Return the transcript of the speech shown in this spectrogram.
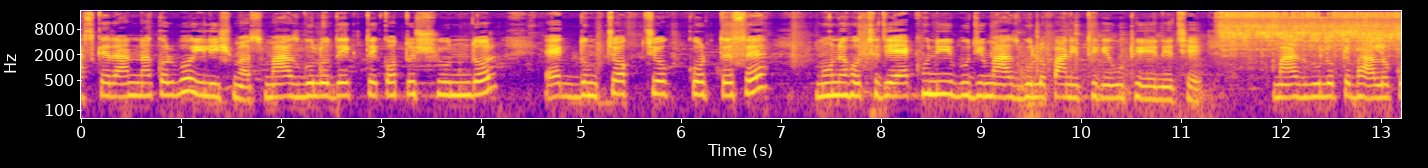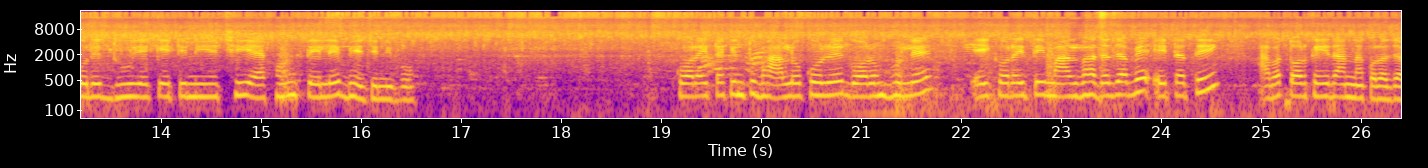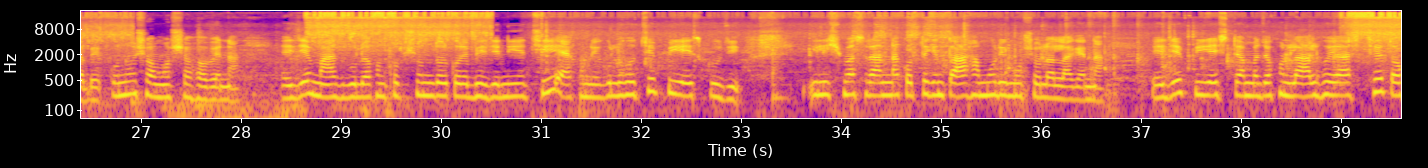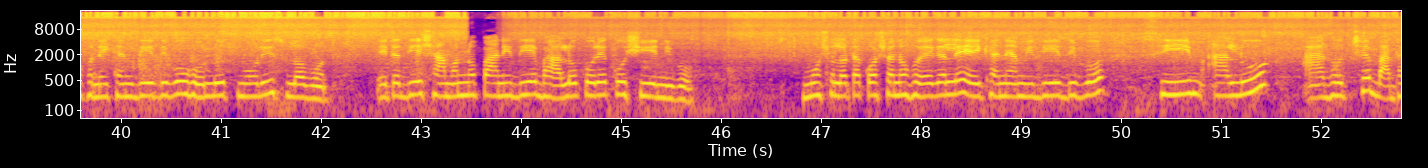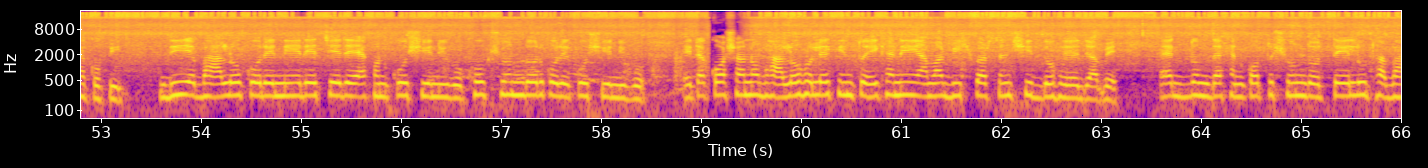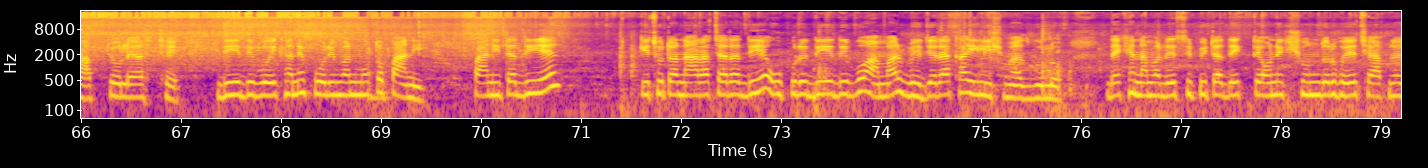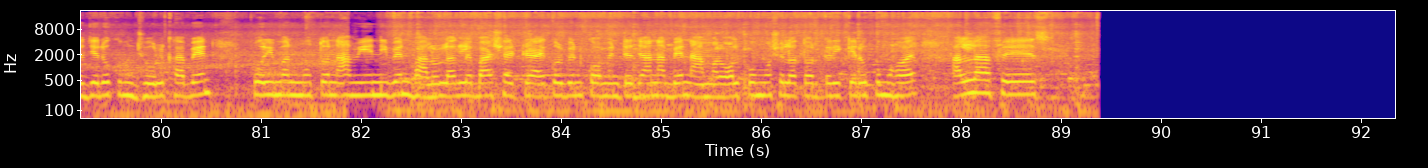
আজকে রান্না করব ইলিশ মাছ। মাছগুলো দেখতে কত সুন্দর, একদম চকচক করতেছে। মনে হচ্ছে যে এখনই বুঝি মাছগুলো পানির থেকে উঠে এনেছে। মাছগুলোকে ভালো করে ধুয়ে কেটে নিয়েছি, এখন তেলে ভেজে নিব। কড়াইটা কিন্তু ভালো করে গরম হলে এই কড়াইতেই মাছ ভাজা যাবে, এটাতেই আবার তরকারি রান্না করা যাবে, কোনো সমস্যা হবে না। এই যে মাছগুলো এখন খুব সুন্দর করে ভেজে নিয়েছি। এখন এগুলো হচ্ছে পেঁয়াজ কুজি ইলিশ মাছ রান্না করতে কিন্তু আহামরি মশলা লাগে না। এই যে পেঁয়াজটা আমার যখন লাল হয়ে আসছে, তখন এখানে দিয়ে দিব হলুদ, মরিচ, লবণ। এটা দিয়ে সামান্য পানি দিয়ে ভালো করে কষিয়ে নিব। মশলাটা কষানো হয়ে গেলে এইখানে আমি দিয়ে দিব সিম, আলু আর হচ্ছে বাঁধাকপি। দিয়ে ভালো করে নেড়ে চেড়ে এখন কষিয়ে নিব। খুব সুন্দর করে কষিয়ে নিব। এটা কষানো ভালো হলে কিন্তু এখানেই আমার বিশ পার্সেন্ট সিদ্ধ হয়ে যাবে। একদম দেখেন কত সুন্দর তেল উঠা ভাব চলে আসছে। দিয়ে দিব এখানে পরিমাণ মতো পানি। পানিটা দিয়ে কিছুটা নাড়াচাড়া দিয়ে উপরে দিয়ে দেব আমার ভেজে রাখা ইলিশ মাছগুলো। দেখেন আমার রেসিপিটা দেখতে অনেক সুন্দর হয়েছে। আপনারা যেরকম ঝোল খাবেন, পরিমাণ মতো নামিয়ে নেবেন, ভালো লাগলে বাসায় ট্রাই করবেন, কমেন্টে জানাবেন। আমার অল্প মশলা তরকারি কীরকম হয়। আল্লাহ হাফেজ।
